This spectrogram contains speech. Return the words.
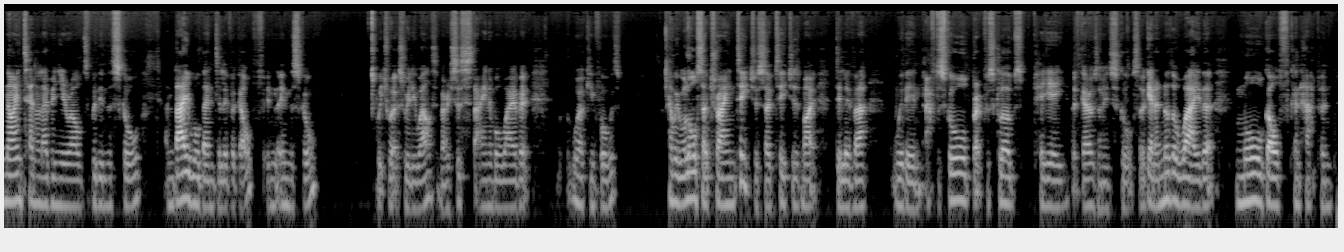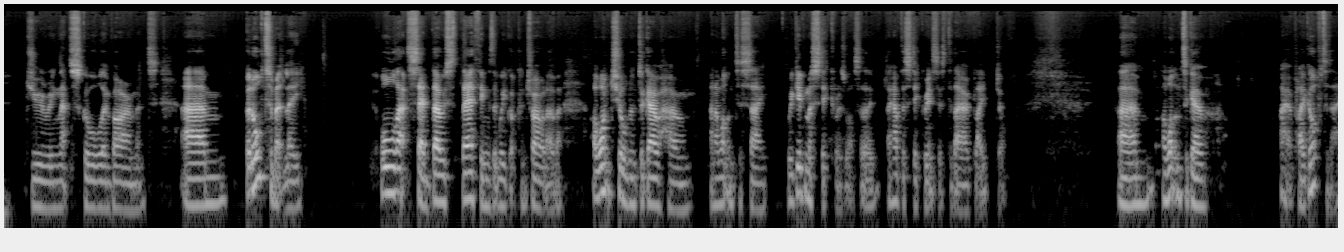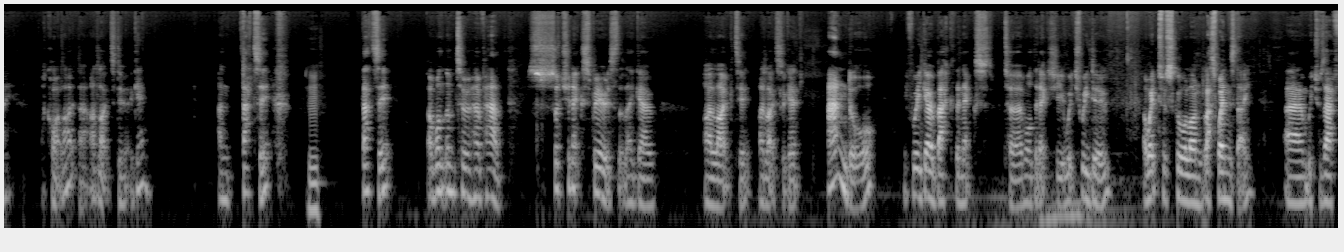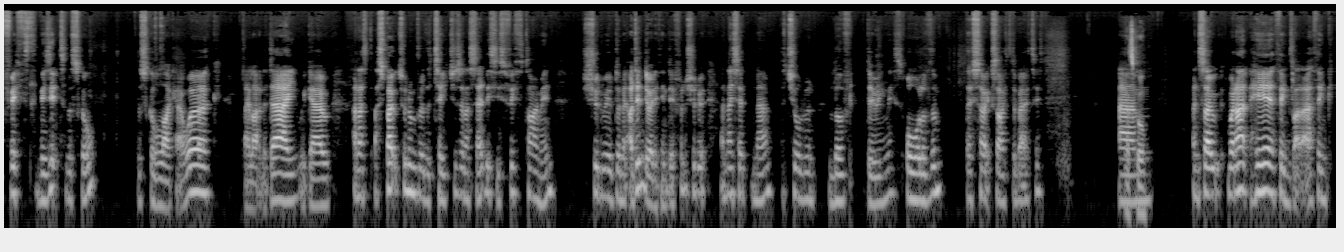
9, 10, 11 year olds within the school, and they will then deliver golf in, in the school, which works really well. It's a very sustainable way of it working forwards. And we will also train teachers. So teachers might deliver within after school, breakfast clubs, PE that goes on in school. So again, another way that more golf can happen during that school environment. Um, but ultimately, all that said, those they're things that we've got control over. I want children to go home and I want them to say, we give them a sticker as well. So they, have the sticker and it says, Today I played golf. Um, I want them to go, I play golf today. I quite like that. I'd like to do it again. And that's it. Hmm. That's it. I want them to have had such an experience that they go, I liked it. I'd like to again. And or if we go back the next term or the next year, which we do, I went to a school on last Wednesday, um, which was our fifth visit to the school. The school like our work, they like the day. We go, and I, I spoke to a number of the teachers, and I said, "This is fifth time in. Should we have done it? I didn't do anything different. Should we?" And they said, "No. The children love doing this. All of them. They're so excited about it." That's cool. Um, And so when I hear things like that, I think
